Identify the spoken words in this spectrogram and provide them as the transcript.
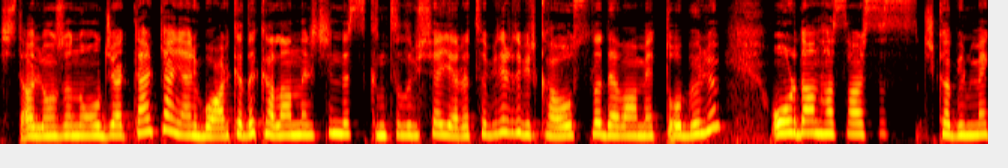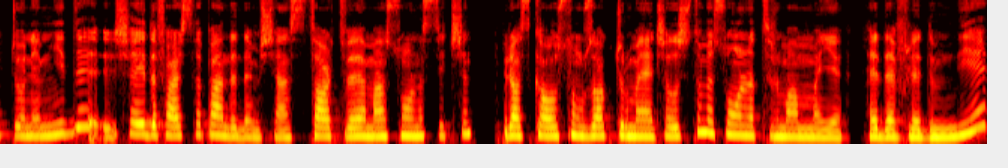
İşte Alonso ne olacak derken yani bu arkada kalanlar için de sıkıntılı bir şey yaratabilirdi. Bir kaosla devam etti o bölüm. Oradan hasarsız çıkabilmek de önemliydi. Şey de Verstappen de demiş yani start ve hemen sonrası için biraz kaostan uzak durmaya çalıştım ve sonra tırmanmayı hedefledim diye.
